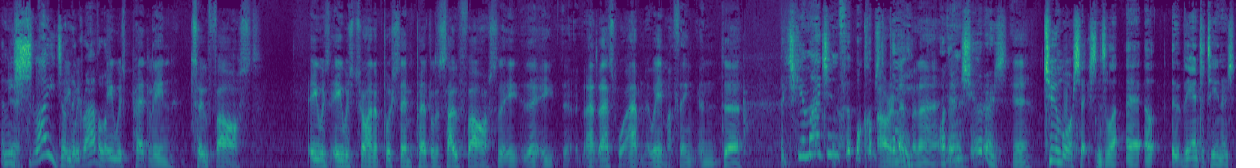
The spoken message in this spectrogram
and he slides on he the was, gravel. He was pedalling too fast. He was he was trying to push them pedals so fast that, he, that, he, that that's what happened to him, I think. And uh, But can you imagine football clubs I today? remember that, Or the yeah. insurers. Yeah. Two more sections. Uh, uh, the entertainers.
